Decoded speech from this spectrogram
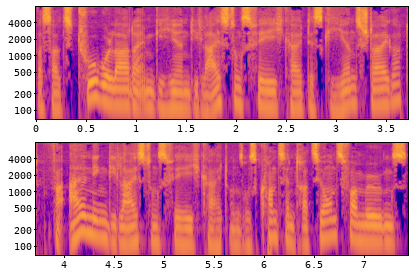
was als Turbolader im Gehirn die Leistungsfähigkeit des Gehirns steigert, vor allen Dingen die Leistungsfähigkeit unseres Konzentrationsvermögens,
